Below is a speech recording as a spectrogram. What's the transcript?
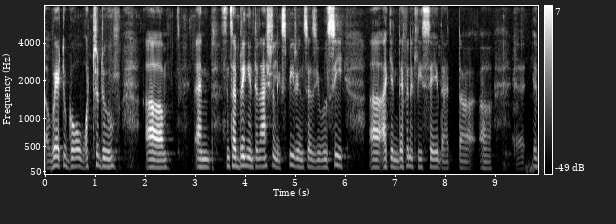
uh, where to go, what to do. Um, and since I bring international experience, as you will see, uh, I can definitely say that it,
